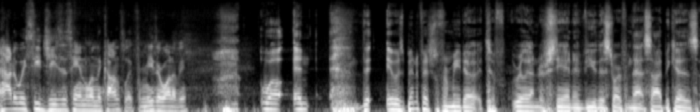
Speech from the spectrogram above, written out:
How do we see Jesus handling the conflict from either one of you? Well, and the, it was beneficial for me to to really understand and view this story from that side because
